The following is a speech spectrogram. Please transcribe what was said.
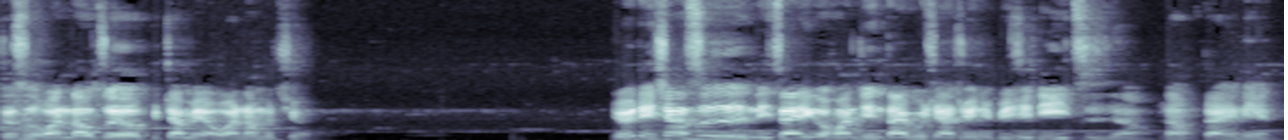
就是玩到最后比较没有玩那么久。有点像是你在一个环境待不下去，你必须离职啊，那种概念。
